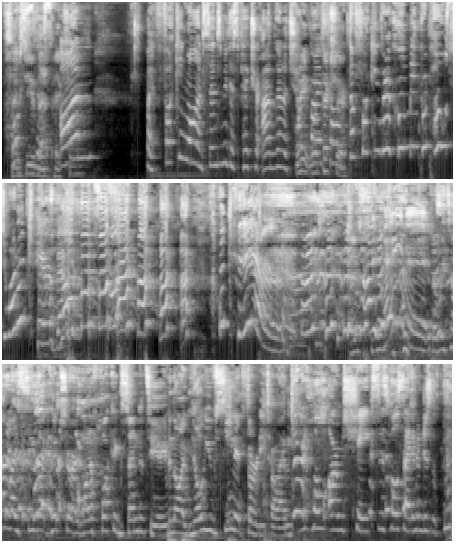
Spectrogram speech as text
Sends posts you that this picture. on my fucking wall and sends me this picture, I'm gonna check Wait, my what phone. picture? The fucking raccoon being proposed to. I don't care about. I. I've seen hate it. Every time I see that picture, I want to fucking send it to you, even though I know you've seen it 30 times. Your whole arm shakes. This whole side of him just. fucking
